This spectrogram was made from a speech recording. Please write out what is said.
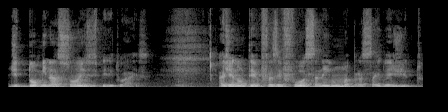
de dominações espirituais. A gente não teve que fazer força nenhuma para sair do Egito.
